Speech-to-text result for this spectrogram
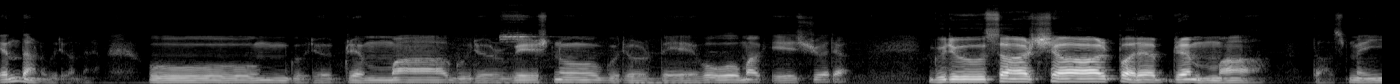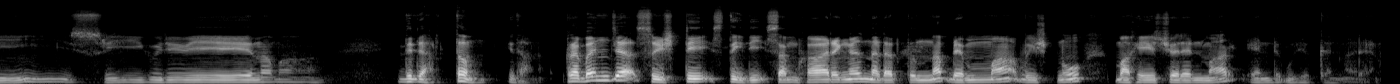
എന്താണ് ഗുരുവന്ദനം? ഓം ഗുരുബ്രഹ്മ ഗുരുർവിഷ്ണു ഗുരുർദേവോ മഹേശ്വര ഗുരു സാക്ഷാൽ പരബ്രഹ്മ തസ്മൈ ശ്രീ ഗുരുവേ നമ. ഇതിന്റെ അർത്ഥം ഇതാണ്. പ്രപഞ്ച സൃഷ്ടി സ്ഥിതി സംഹാരങ്ങൾ നടത്തുന്ന ബ്രഹ്മ വിഷ്ണു മഹേശ്വരന്മാർ എന്റെ ഗുരുക്കന്മാരാണ്.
